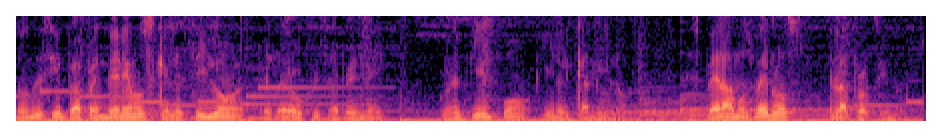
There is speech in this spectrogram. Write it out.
donde siempre aprenderemos que el estilo es algo que se aprende con el tiempo y en el camino. Esperamos verlos en la próxima.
